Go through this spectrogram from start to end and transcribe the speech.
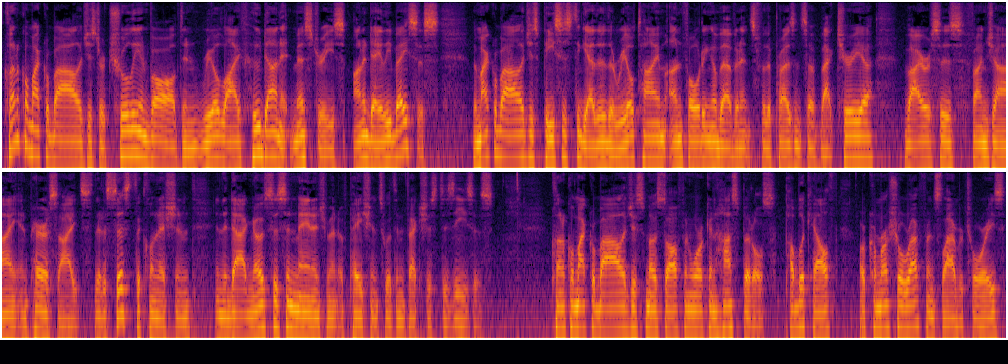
Clinical microbiologists are truly involved in real life whodunit mysteries on a daily basis. The microbiologist pieces together the real time unfolding of evidence for the presence of bacteria, viruses, fungi, and parasites that assist the clinician in the diagnosis and management of patients with infectious diseases. Clinical microbiologists most often work in hospitals, public health, or commercial reference laboratories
